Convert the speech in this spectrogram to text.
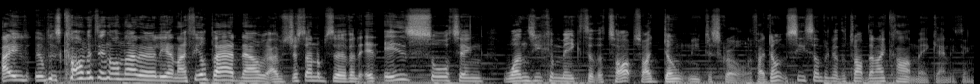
I was commenting on that earlier, and I feel bad now. I was just unobservant. It is sorting ones you can make to the top, so I don't need to scroll. If I don't see something at the top, then I can't make anything.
